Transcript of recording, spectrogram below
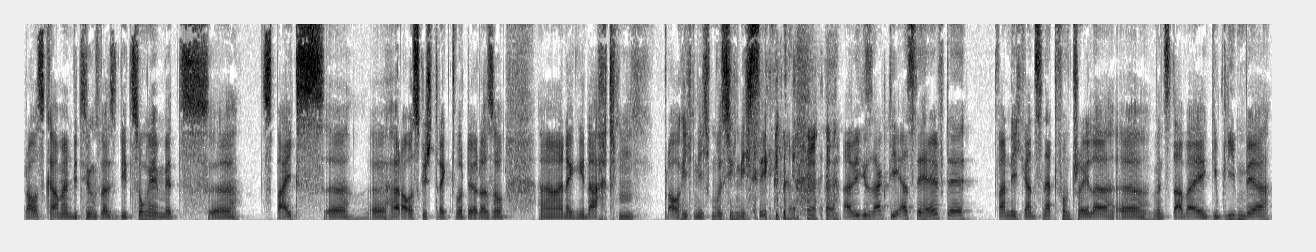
rauskamen, beziehungsweise die Zunge mit äh, Spikes äh, äh, herausgestreckt wurde oder so, haben wir gedacht, hm, brauche ich nicht, muss ich nicht sehen. aber wie gesagt, die erste Hälfte fand ich ganz nett vom Trailer. Äh, Wenn es dabei geblieben wäre,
